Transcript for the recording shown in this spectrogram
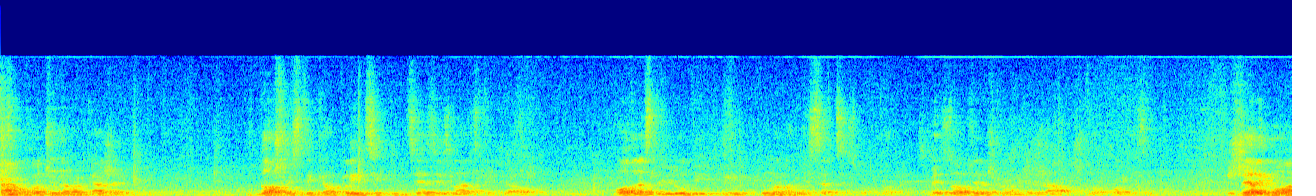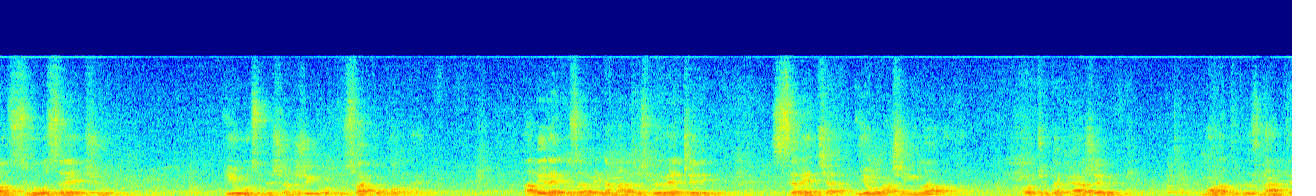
samo hoću da vam kažem, došli ste kao klinci i klinceze, izlazite kao odrasli ljudi i puno nam je srce zbog toga, bez obzira što nam je žao što odlazite. Želimo vam svu sreću i uspešan život u svakom pogledu. Ali rekao sam i na maturskoj večeri, sreća je u vašim glavama. Hoću da kažem, morate da znate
